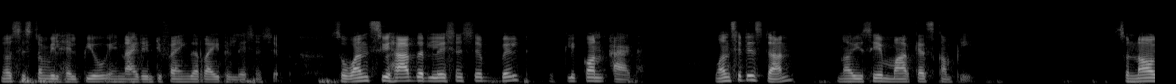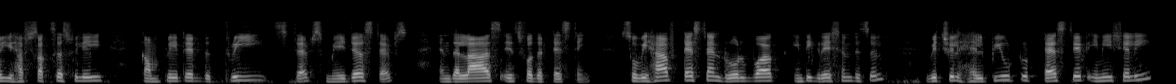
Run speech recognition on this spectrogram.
your system will help you in identifying the right relationship. So once you have the relationship built click on add. Once it is done now you say mark as complete. So now you have successfully completed the three steps, major steps, and the last is for the testing. So we have test and rollback integration result, which will help you to test it initially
